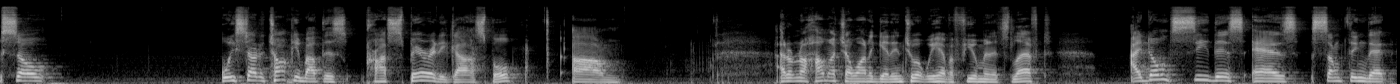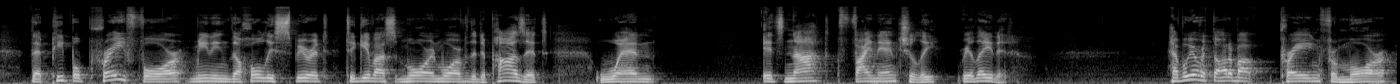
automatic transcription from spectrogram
So we started talking about this prosperity gospel. Um, I don't know how much I want to get into it. We have a few minutes left. I don't see this as something that that people pray for, meaning the Holy Spirit to give us more and more of the deposit when it's not financially related. Have we ever thought about praying for more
